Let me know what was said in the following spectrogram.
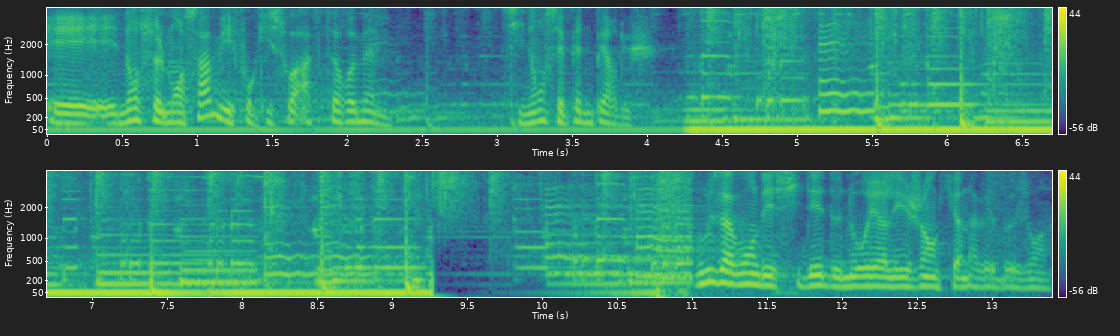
et non seulement ça, mais il faut qu'ils soient acteurs eux-mêmes. Sinon, c'est peine perdue. Nous avons décidé de nourrir les gens qui en avaient besoin.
